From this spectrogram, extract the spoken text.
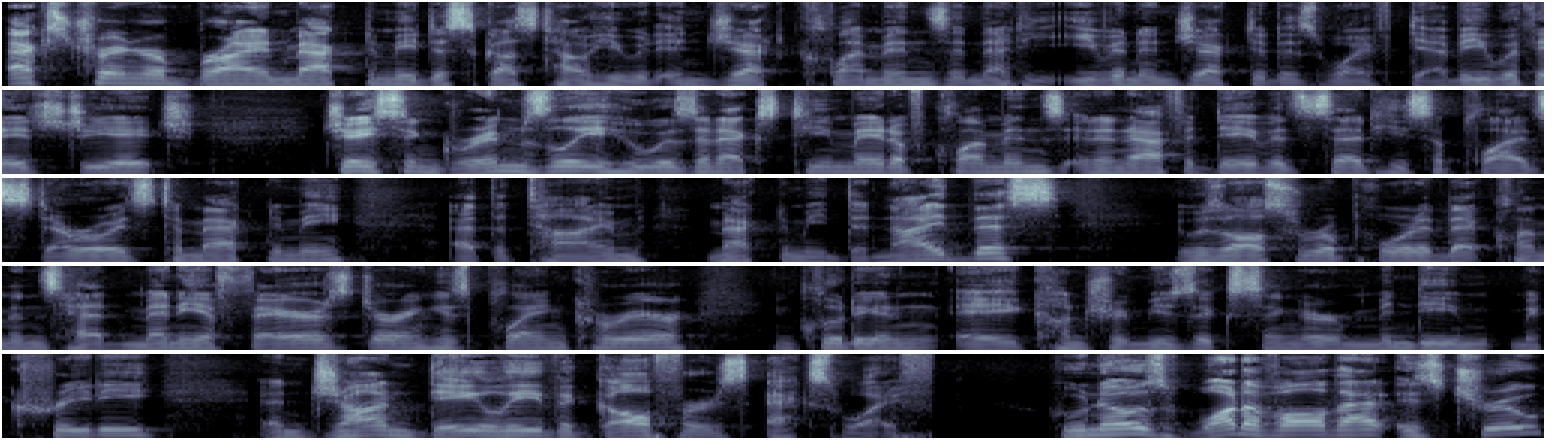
Ex trainer Brian McNamee discussed how he would inject Clemens and that he even injected his wife Debbie with HGH. Jason Grimsley, who was an ex teammate of Clemens, in an affidavit said he supplied steroids to McNamee. At the time, McNamee denied this. It was also reported that Clemens had many affairs during his playing career, including a country music singer, Mindy McCready, and John Daly, the golfer's ex wife. Who knows what of all that is true?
